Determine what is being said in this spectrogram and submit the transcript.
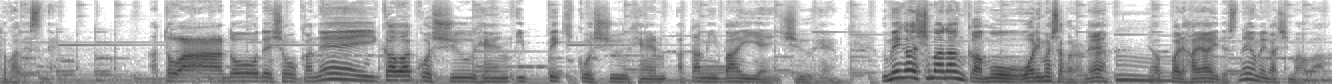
とかですね。あとはどうでしょうかね。井川湖周辺一碧湖周辺熱海梅園周辺梅ヶ島なんかはもう終わりましたからね。うん。やっぱり早いですね梅ヶ島は。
